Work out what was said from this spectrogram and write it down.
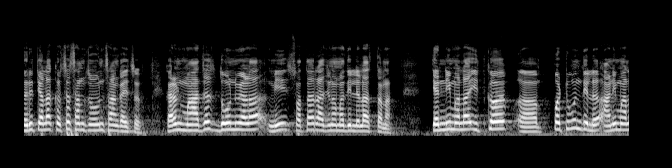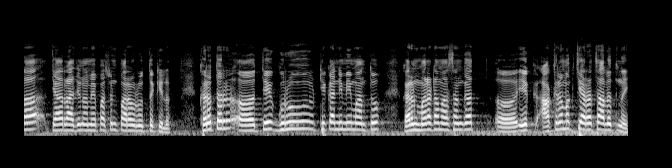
तरी त्याला कसं समजावून सांगायचं? कारण माझंच दोन वेळा मी स्वतः राजीनामा दिलेला असताना त्यांनी मला इतकं पटवून दिलं आणि मला त्या राजीनाम्यापासून परावृत्त केलं. खरं तर ते गुरु ठिकाणी मी मानतो कारण मराठा महासंघात एक आक्रमक चेहरा चालत नाही.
